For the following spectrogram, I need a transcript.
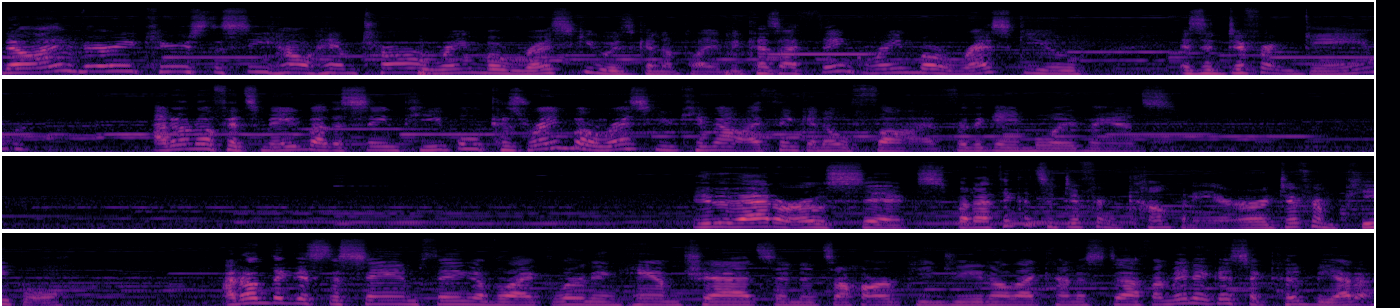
Now, I'm very curious to see how Hamtaro Rainbow Rescue is going to play, because I think Rainbow Rescue is a different game. I don't know if it's made by the same people, because Rainbow Rescue came out, I think, in 05 for the Game Boy Advance. Either that or 06, but I think it's a different company, or a different people. I don't think it's the same thing of like learning ham chats and it's a RPG and all that kind of stuff. I mean, I guess it could be. I don't.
